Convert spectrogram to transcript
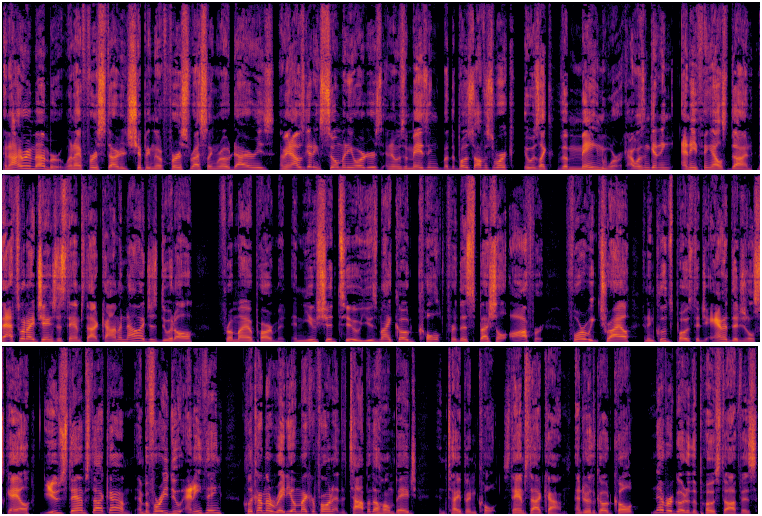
And I remember when I first started shipping the first Wrestling Road Diaries. I mean, I was getting so many orders and it was amazing, but the post office work, it was like the main work. I wasn't getting anything else done. That's when I changed to stamps.com, and now I just do it all from my apartment. And you should too. Use my code COLT for this special offer. Four week trial and includes postage and a digital scale. Use stamps.com. And before you do anything, click on the radio microphone at the top of the homepage and type in Colt. Stamps.com. Enter the code COLT. Never go to the post office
